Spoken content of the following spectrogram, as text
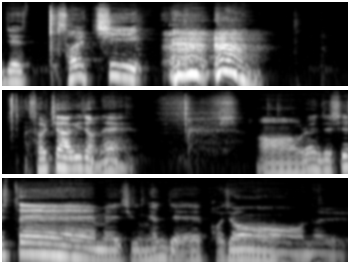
이제 설치 설치하기 전에 어, 우리 이제 시스템의 지금 현재 버전을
